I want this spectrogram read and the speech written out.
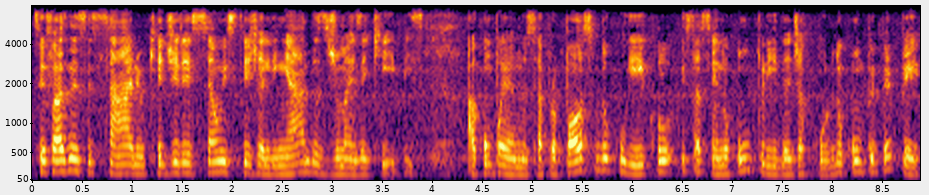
se faz necessário que a direção esteja alinhada às demais equipes, acompanhando se a proposta do currículo está sendo cumprida de acordo com o PPP,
